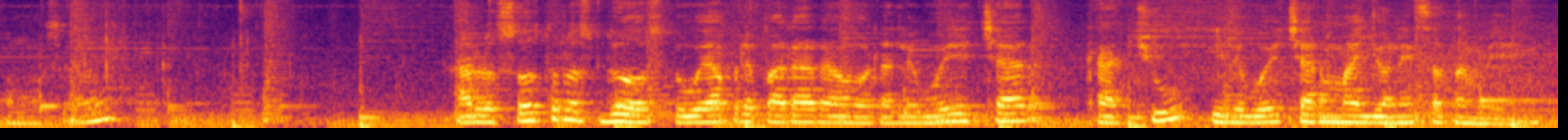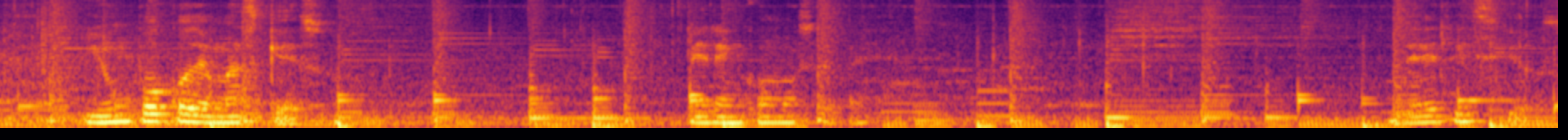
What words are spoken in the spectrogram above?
Como se ve. A los otros dos que voy a preparar ahora le voy a echar cachú y le voy a echar mayonesa también. Y un poco de más queso. Miren cómo se ve. Delicioso.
